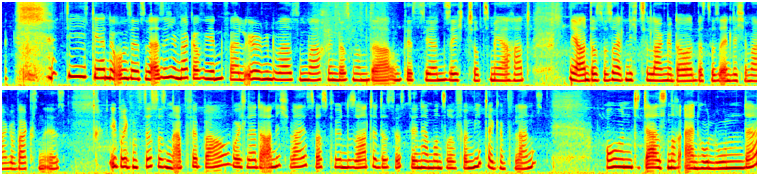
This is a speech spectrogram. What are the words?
die ich gerne umsetzen will. Also ich mag auf jeden Fall irgendwas machen, dass man da ein bisschen Sichtschutz mehr hat. Ja, und dass es halt nicht zu lange dauert, bis das endlich mal gewachsen ist. Übrigens, das ist ein Apfelbau, wo ich leider auch nicht weiß, was für eine Sorte das ist. Den haben unsere Vermieter gepflanzt. Und da ist noch ein Holunder.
